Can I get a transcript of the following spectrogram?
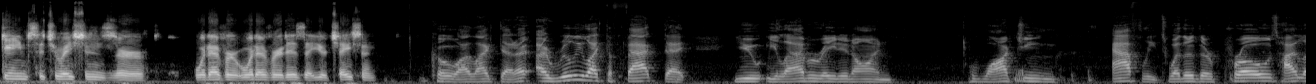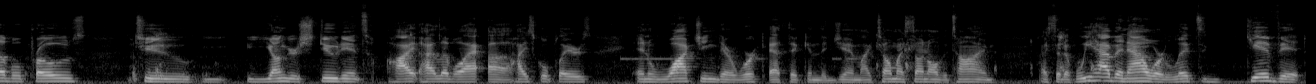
game situations or whatever whatever it is that you're chasing. Cool. I like that. I, I really like the fact that you elaborated on watching athletes, whether they're pros, high level pros, to younger students, high high level uh, high school players, and watching their work ethic in the gym. I tell my son all the time. I said, if we have an hour, let's give it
